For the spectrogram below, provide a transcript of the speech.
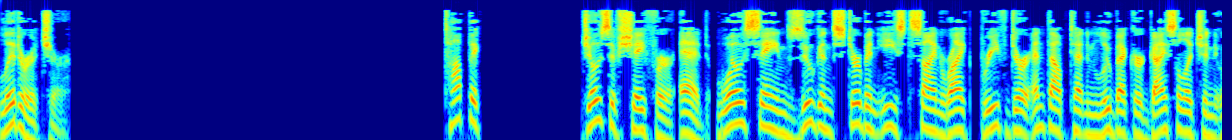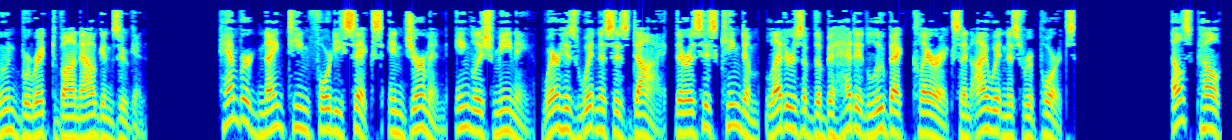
Literature Joseph Schaefer ed. Wo sein Zeugen Sterben ist sein Reich, Brief der Enthaupteten Lübecker Geistlichen und Bericht von Augenzeugen. Hamburg 1946 in German, English meaning, Where His Witnesses Die, There Is His Kingdom, Letters of the Beheaded Lübeck Clerics and Eyewitness Reports Pelk,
